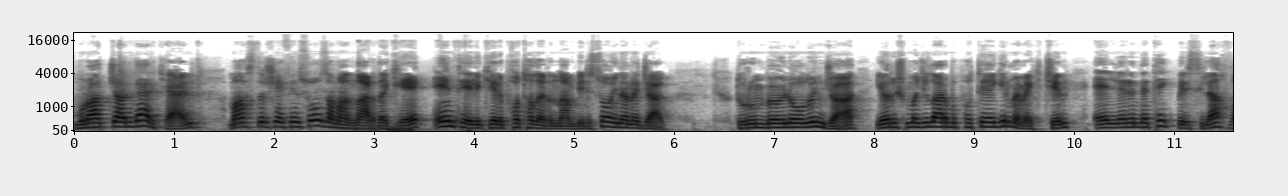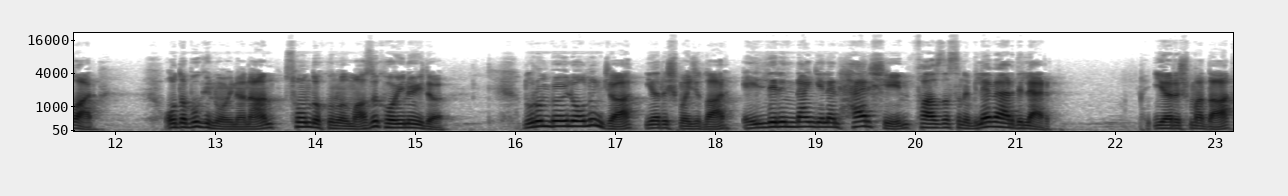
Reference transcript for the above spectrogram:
Muratcan derken Masterchef'in son zamanlardaki en tehlikeli potalarından birisi oynanacak. Durum böyle olunca yarışmacılar bu potaya girmemek için ellerinde tek bir silah var. O da bugün oynanan son dokunulmazlık oyunuydu. Durum böyle olunca yarışmacılar ellerinden gelen her şeyin fazlasını bile verdiler. Yarışmada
